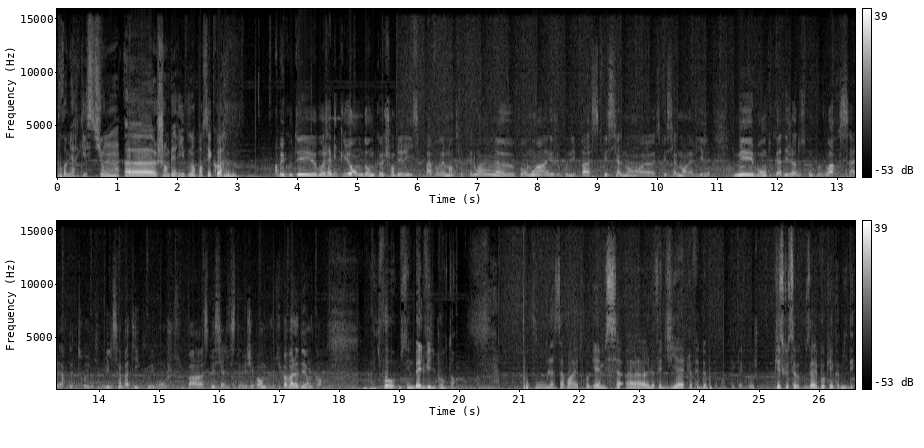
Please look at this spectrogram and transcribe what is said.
première question, euh, Chambéry, vous en pensez quoi? Ah bah écoutez, euh, moi j'habite Lyon, donc euh, Chambéry c'est pas vraiment très très loin euh, pour moi et je connais pas spécialement, euh, spécialement la ville. Mais bon, en tout cas déjà de ce qu'on peut voir, ça a l'air d'être une petite ville sympathique. Mais bon, je suis pas spécialiste et j'ai pas, je suis pas baladé encore. Ah, Il faut, c'est une belle ville pourtant. Pour vous, la Savoir Retro Games, euh, le fait d'y être, le fait de présenter quelque chose, qu'est-ce que ça vous a évoqué comme idée?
